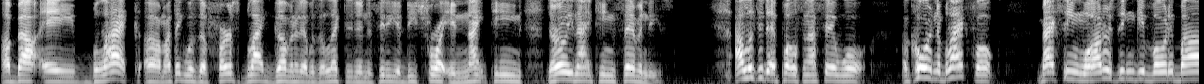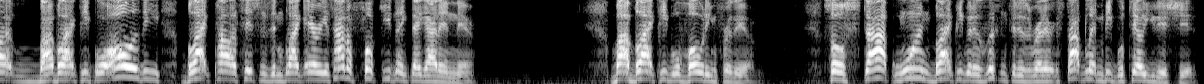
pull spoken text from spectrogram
about a black, um, I think it was the first black governor that was elected in the city of Detroit in 19, the early 1970s. I looked at that post and I said, well, According to black folk, Maxine Waters didn't get voted by, by black people. All of the black politicians in black areas, how the fuck you think they got in there? By black people voting for them. So stop, one, black people that's listening to this rhetoric, stop letting people tell you this shit.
